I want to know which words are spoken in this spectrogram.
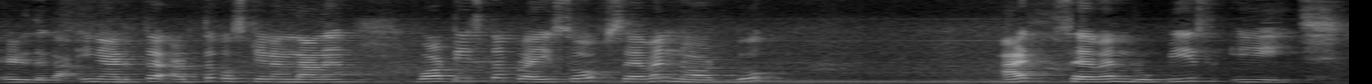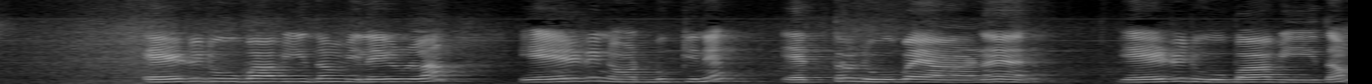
എഴുതുക. ഇനി അടുത്ത അടുത്ത ക്വസ്റ്റ്യൻ എന്താണ്? What is the price of seven notebook at at rupees each? ഏഴ് രൂപ വീതം വിലയുള്ള ഏഴ് നോട്ട്ബുക്കിന് എത്ര രൂപയാണ്? ഏഴ് രൂപ വീതം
